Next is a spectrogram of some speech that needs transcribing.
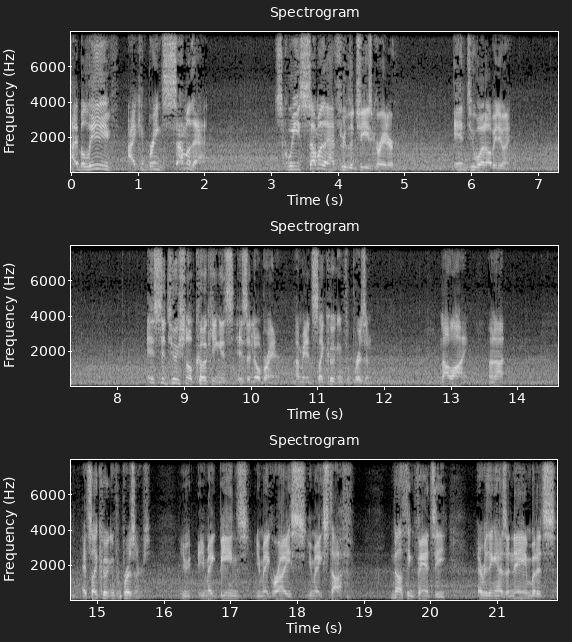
I believe I can bring some of that squeeze some of that through the cheese grater into what I'll be doing. Institutional cooking is, is a no brainer. I mean, it's like cooking for prison. Not lying. I'm not. It's like cooking for prisoners. You, you make beans, you make rice, you make stuff. Nothing fancy. Everything has a name, but it's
